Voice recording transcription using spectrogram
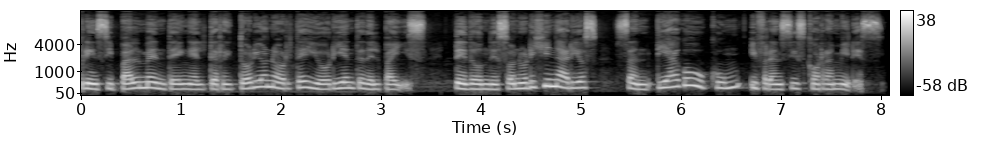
principalmente en el territorio norte y oriente del país, de donde son originarios Santiago Ucum y Francisco Ramírez.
